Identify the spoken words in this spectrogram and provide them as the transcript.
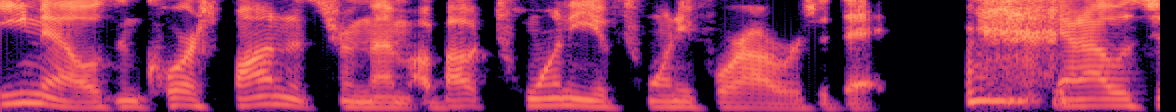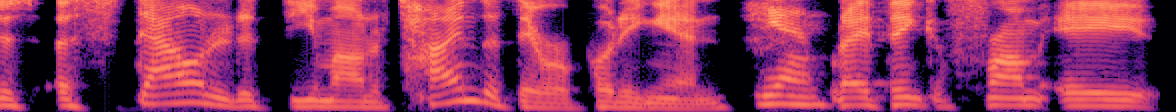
emails and correspondence from them about 20 of 24 hours a day and I was just astounded at the amount of time that they were putting in. Yeah. But I think from a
